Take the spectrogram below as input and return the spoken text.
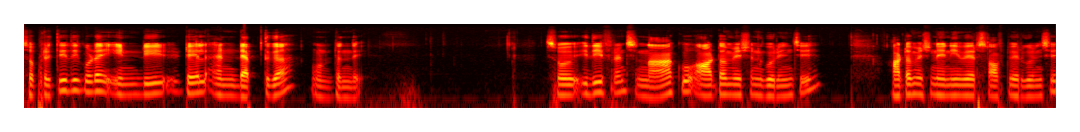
సో ప్రతిదీ కూడా ఇన్ డీటెయిల్ అండ్ డెప్త్గా ఉంటుంది. సో ఇది ఫ్రెండ్స్ నాకు ఆటోమేషన్ గురించి ఆటోమేషన్ ఎనీవేర్ సాఫ్ట్వేర్ గురించి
